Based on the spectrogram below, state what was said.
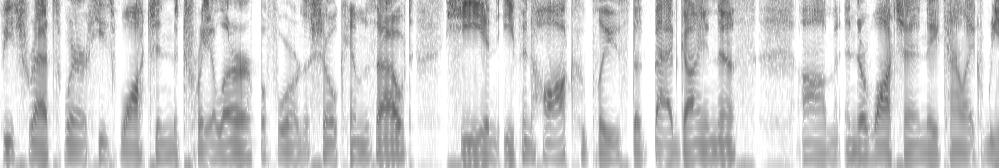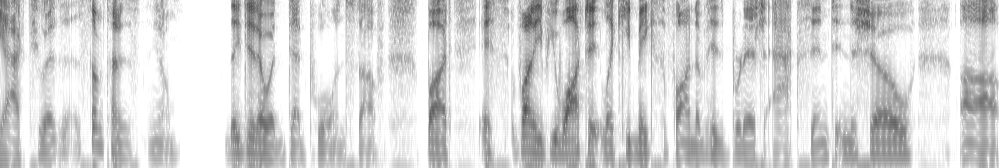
featurettes where he's watching the trailer before the show comes out. He and Ethan Hawke, who plays the bad guy in this, um, and they're watching and they kind of like react to it. Sometimes, you know, they did it with Deadpool and stuff, but it's funny if you watch it. Like he makes fun of his British accent in the show. Uh,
